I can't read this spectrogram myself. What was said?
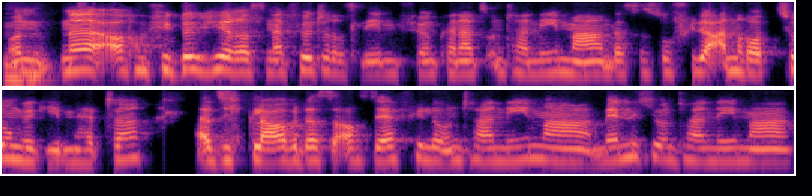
Mhm. Und ne, auch ein viel glücklicheres, ein erfüllteres Leben führen können als Unternehmer und dass es so viele andere Optionen gegeben hätte. Also ich glaube, dass auch sehr viele Unternehmer, männliche Unternehmer,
